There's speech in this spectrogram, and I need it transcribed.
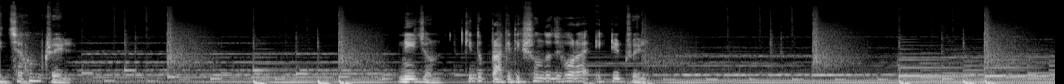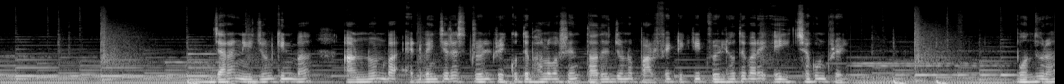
ইচ্ছাকুম ট্রেল। নির্জন, কিন্তু প্রাকৃতিক সৌন্দর্য ভরা একটি ট্রেল। যারা নির্জন কিংবা আননোন বা অ্যাডভেঞ্চারাস ট্রেল ট্রেক করতে ভালোবাসেন, তাদের জন্য পারফেক্ট একটি ট্রেল হতে পারে এই ইচ্ছাকুম ট্রেল। বন্ধুরা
